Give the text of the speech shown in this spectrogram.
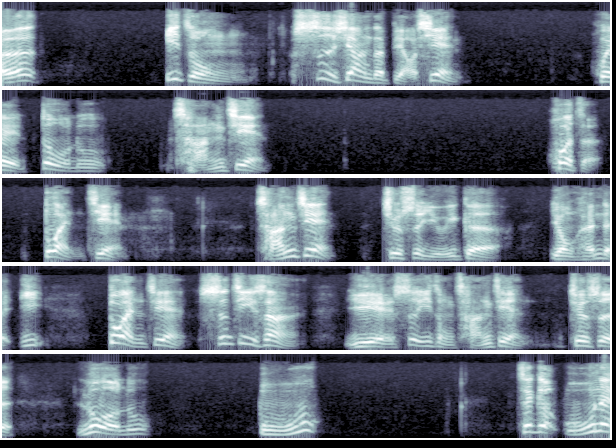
而一种事项的表现，会堕入常见或者断见。常见就是有一个永恒的一，断见实际上也是一种常见，就是落入无。这个无呢，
